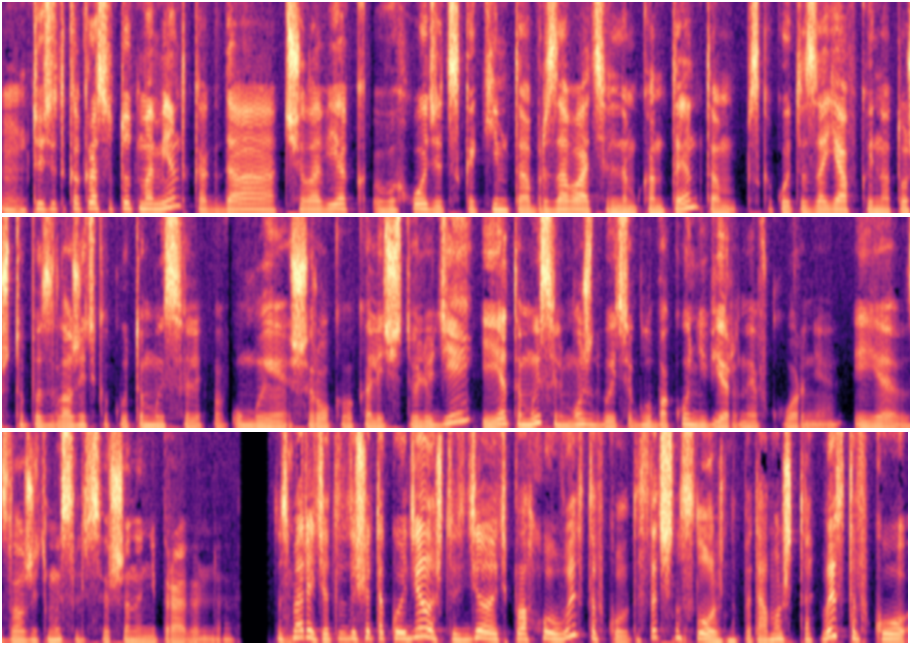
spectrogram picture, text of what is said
То есть это как раз вот тот момент, когда человек выходит с каким-то образовательным контентом, с какой-то заявкой на то, чтобы заложить какую-то мысль в умы широкого количества людей, и эта мысль может быть глубоко неверная в корне, и заложить мысль совершенно неправильную. Но смотрите, тут еще такое дело, что сделать плохую выставку достаточно сложно, потому что выставку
